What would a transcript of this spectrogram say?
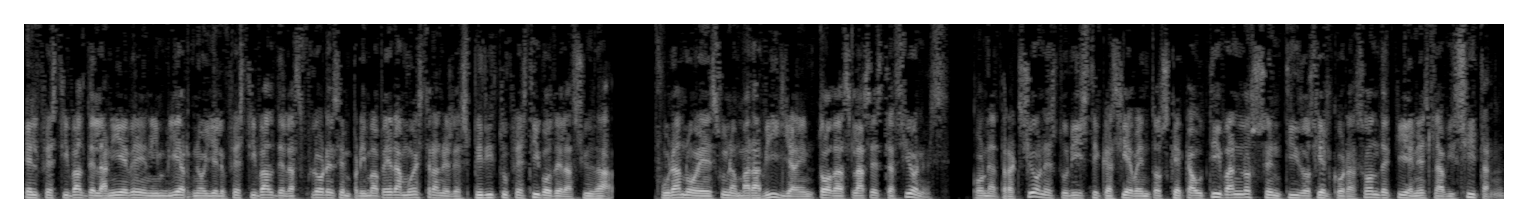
el Festival de la Nieve en invierno y el Festival de las Flores en primavera muestran el espíritu festivo de la ciudad. Furano es una maravilla en todas las estaciones con atracciones turísticas y eventos que cautivan los sentidos y el corazón de quienes la visitan.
